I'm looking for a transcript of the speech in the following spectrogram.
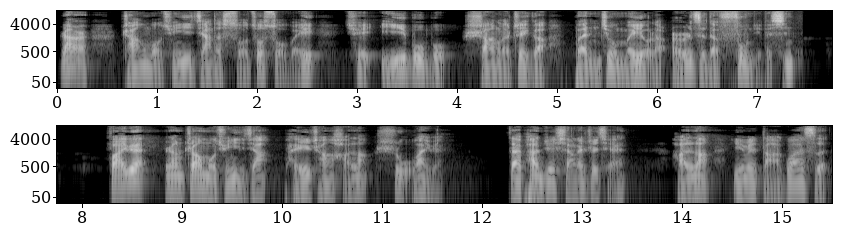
然而，张某群一家的所作所为却一步步伤了这个本就没有了儿子的妇女的心。法院让张某群一家赔偿韩浪十五万元。在判决下来之前，韩浪因为打官司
